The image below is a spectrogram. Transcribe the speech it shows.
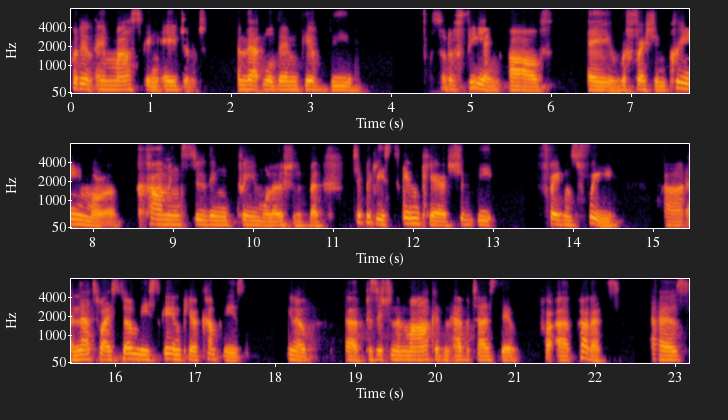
put in a masking agent, and that will then give the sort of feeling of a refreshing cream or a calming, soothing cream or lotion, but typically skincare should be fragrance free. Uh, and that's why so many skincare companies, you know, uh, position and market and advertise their pro- uh, products as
